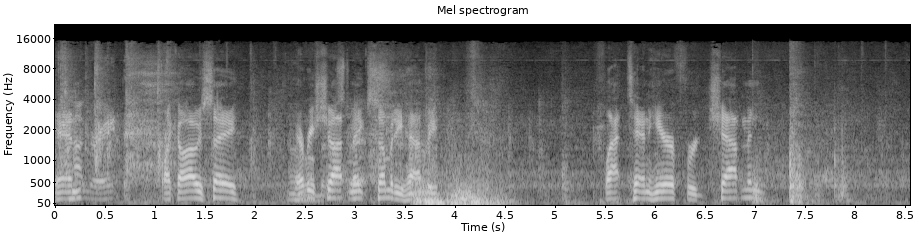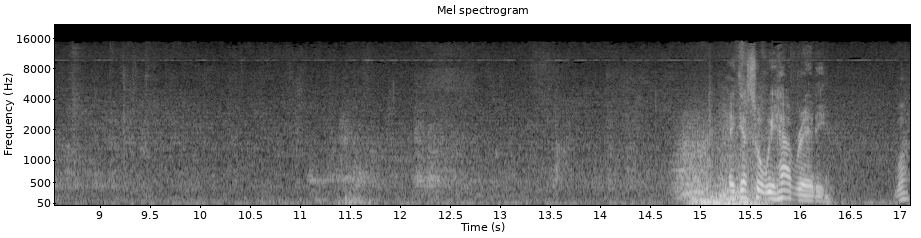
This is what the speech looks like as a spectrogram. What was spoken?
And Not great. like I always say, every shot makes somebody happy. Flat 10 here for Chapman. Hey, guess what we have, Randy? What?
